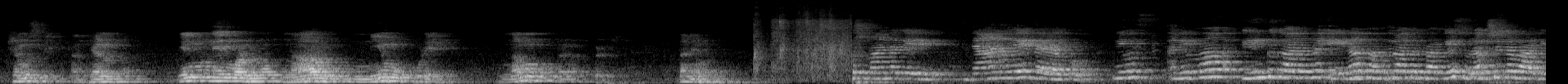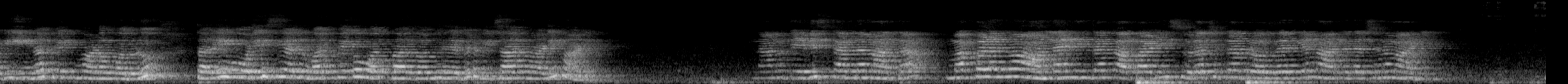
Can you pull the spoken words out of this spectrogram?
ಕ್ಷಮಿಸ್ಲಿ ಅಂತ ಹೇಳುತ್ತ ಇನ್ನು ಮುಂದೆ ಏನು ಮಾಡೋಣ ನಾವು, ನೀವು ಕೂಡ ನಮ್ಮ ಮಕ್ಕಳನ್ನ ಬೆಳೆಸೋಣ ಧನ್ಯವಾದ. ಜ್ಞಾನವೇ ಬೆಳಕು. ನೀವು ನಿಮ್ಮ ಲಿಂಕ್ಗಳನ್ನು ಏನ ಬಂದ್ರು ಅದ್ರ ಬಗ್ಗೆ ಸುರಕ್ಷಿತವಾಗಿರಿ, ಏನ ಕ್ಲಿಕ್ ಮಾಡೋ ಬದಲು ತಲೆ ಓಡಿಸಿ ಅದು ಒತ್ಬೇಕು ಒತ್ತಬಾರ್ದು ಅಂತ ಹೇಳ್ಬಿಟ್ಟು ವಿಚಾರ ಮಾಡಿ ಮಾಡಿ. ನಾನು ದೇವಿ ಸ್ಕಂದ ಮಾತಾ, ಮಕ್ಕಳನ್ನು ಆನ್ಲೈನ್ನಿಂದ ಕಾಪಾಡಿ, ಸುರಕ್ಷಿತ ಬ್ರೌಸರ್ಗೆ ಮಾರ್ಗದರ್ಶನ ಮಾಡಿ.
